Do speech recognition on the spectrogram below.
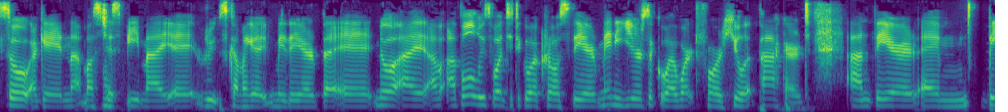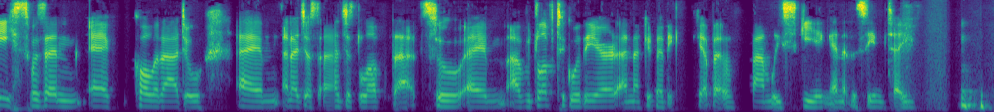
so again, that must just be my uh, roots coming out in me there. But uh, no, I, I've always wanted to go across there. Many years ago, I worked for Hewlett Packard, and their um, base was in uh, Colorado, um, and I just I just loved that. So um, I would love to go there, and I could maybe get a bit of family skiing in at the same time.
